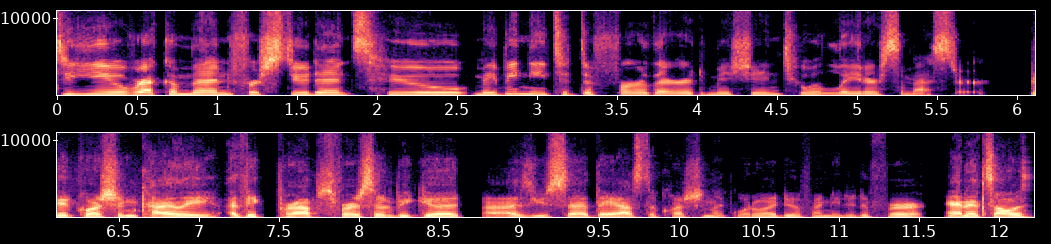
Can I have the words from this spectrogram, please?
do you recommend for students who maybe need to defer their admission to a later semester Good question, Kylie. I think perhaps first it would be good, uh, as you said, they asked the question like, "What do I do if I need to defer?" And it's always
